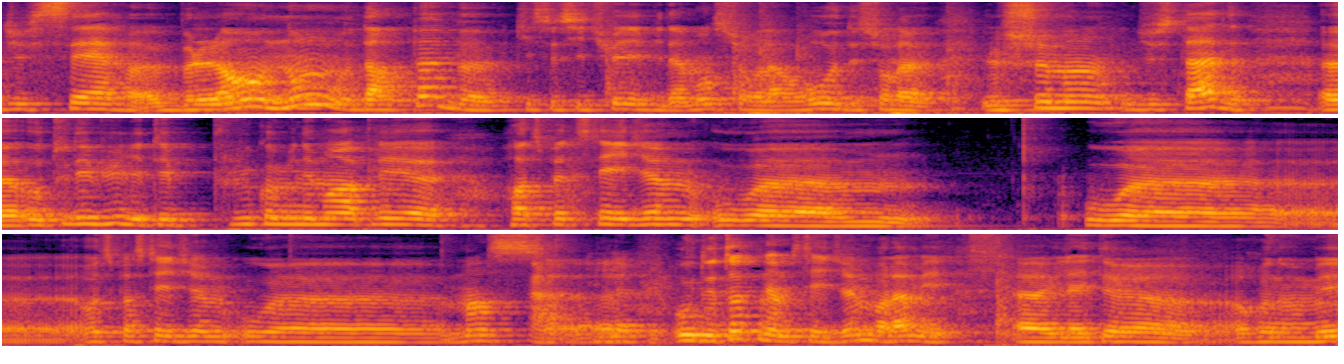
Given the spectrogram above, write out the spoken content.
du cerf blanc, nom d'un pub qui se situait évidemment sur la route, sur la- le chemin du stade. Euh, au tout début, il était plus communément appelé euh, Hotspur Stadium ou ou euh, Hotspur Stadium ou euh, mince Ah, euh, l'a plus. ou de Tottenham Stadium, voilà, mais il a été renommé,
